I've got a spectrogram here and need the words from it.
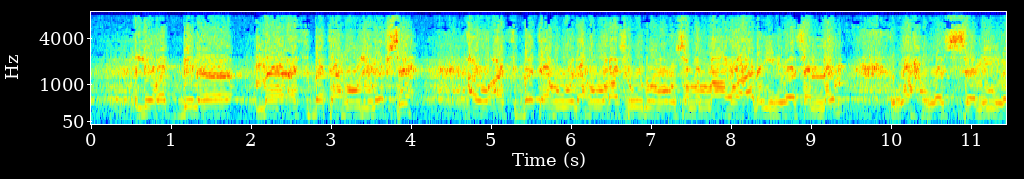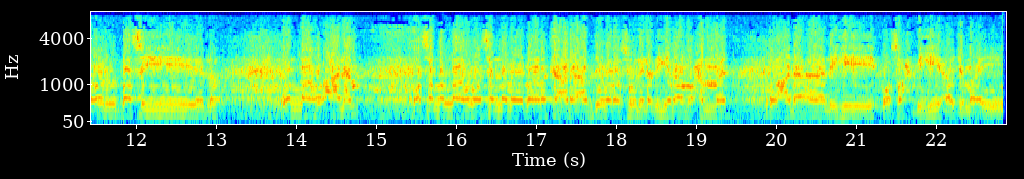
لربنا ما أثبته لنفسه أو أثبته له رسوله صلى الله عليه وسلم وهو السميع البصير. والله أعلم. وصلى الله وسلم وبارك على عبد ورسول نبينا محمد وعلى آله وصحبه أجمعين.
